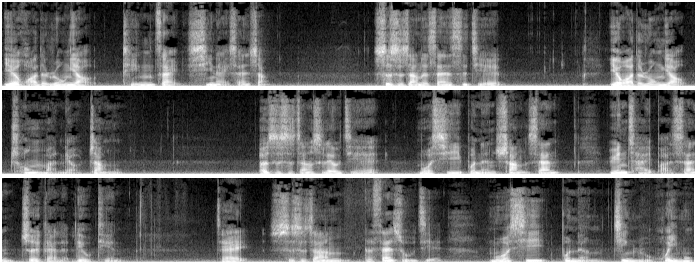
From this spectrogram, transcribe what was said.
耶和华的荣耀停在西乃山上。四十章的三十四节，耶和华的荣耀充满了帐幕。二十四章十六节，摩西不能上山，云彩把山遮盖了六天。在四十章的三十五节，摩西不能进入会幕。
